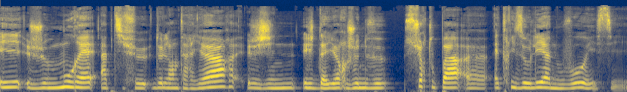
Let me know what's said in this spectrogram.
et je mourais à petit feu de l'intérieur. Et d'ailleurs je ne veux surtout pas euh, être isolée à nouveau et c'est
